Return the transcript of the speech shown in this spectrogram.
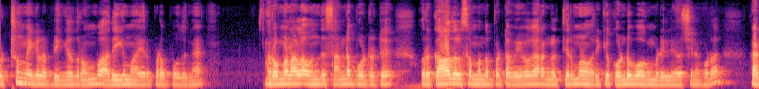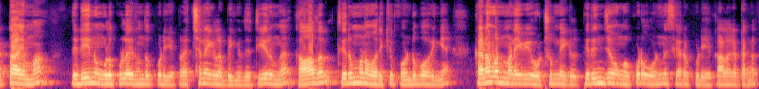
ஒற்றுமைகள் அப்படிங்கிறது ரொம்ப அதிகமாக ஏற்பட போகுதுங்க ரொம்ப நாளாக வந்து சண்டை போட்டுட்டு ஒரு காதல் சம்மந்தப்பட்ட விவகாரங்கள் திருமணம் வரைக்கும் கொண்டு போக முடியல யோசனை கூட கட்டாயமாக திடீர்னு உங்களுக்குள்ளே இருந்தக்கூடிய பிரச்சனைகள் அப்படிங்கிறது தீருங்க. காதல் திருமணம் வரைக்கும் கொண்டு போவீங்க. கணவன் மனைவி ஒற்றுமைகள் பிரிஞ்சவங்க கூட ஒன்று சேரக்கூடிய காலகட்டங்கள்.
